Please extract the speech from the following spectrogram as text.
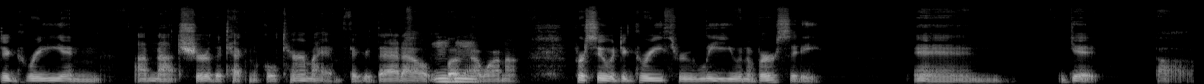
degree in, I'm not sure the technical term, I haven't figured that out, but Mhm. I want to pursue a degree through Lee University and get, uh,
